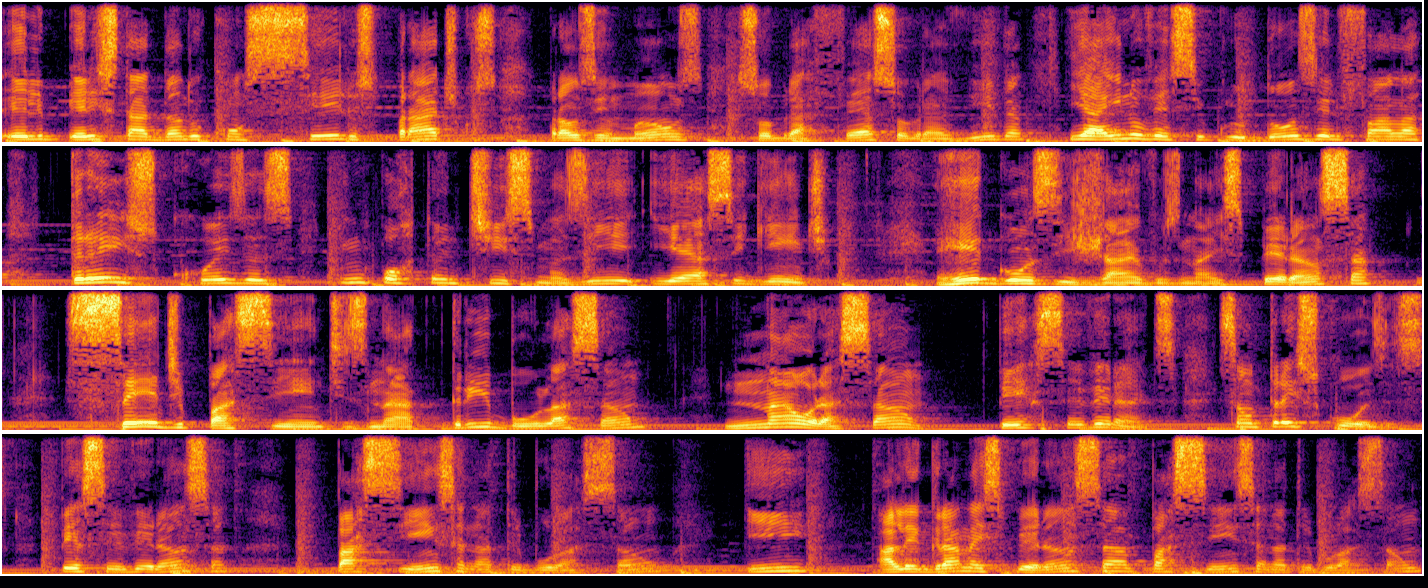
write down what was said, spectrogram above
Ele, ele, está dando conselhos práticos para os irmãos sobre a fé, sobre a vida. E aí no versículo 12 ele fala três coisas importantíssimas. E, e é a seguinte: regozijai-vos na esperança, sede pacientes na tribulação, na oração, perseverantes. São três coisas: perseverança, paciência na tribulação e alegrar na esperança, paciência na tribulação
